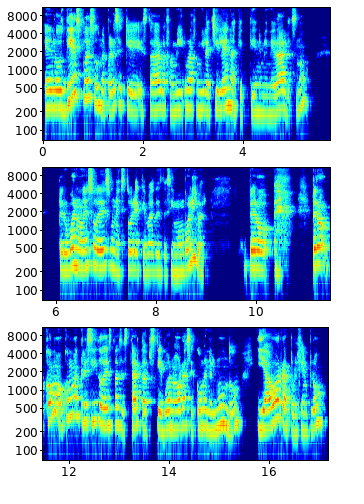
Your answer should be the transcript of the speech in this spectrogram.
En los 10 puestos me parece que está la familia, una familia chilena que tiene minerales, ¿no? Pero bueno, eso es una historia que va desde Simón Bolívar. Pero Pero ¿cómo, ¿cómo han crecido estas startups que, bueno, ahora se comen el mundo? Y ahora, por ejemplo,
